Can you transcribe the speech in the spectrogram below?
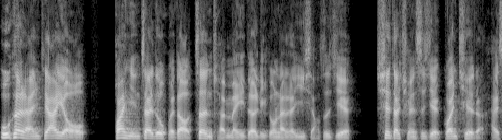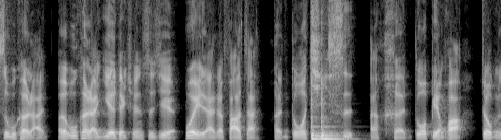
乌克兰加油！欢迎再度回到正传媒的理工男的异想世界。现在全世界关切的还是乌克兰，而乌克兰也给全世界未来的发展很多启示和很多变化。所以，我们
